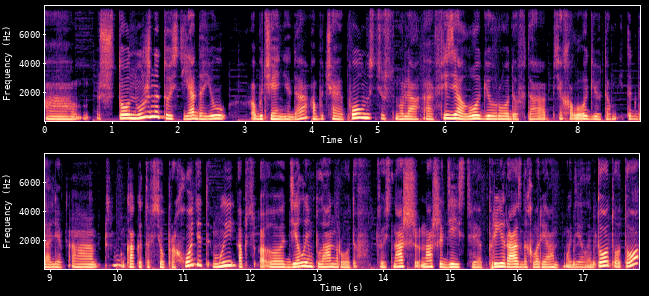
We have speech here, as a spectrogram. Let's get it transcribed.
а, что нужно, то есть я даю обучение, да, обучаю полностью с нуля а, физиологию родов, да, психологию там и так далее. А, Как это все проходит, мы а, делаем план родов. То есть наш, наши действия при разных вариантах мы делаем то, то, то,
